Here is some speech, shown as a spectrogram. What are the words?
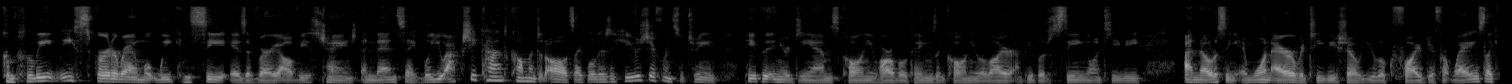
completely skirt around what we can see is a very obvious change and then say, well, you actually can't comment at all. It's like, well, there's a huge difference between people in your DMs calling you horrible things and calling you a liar and people just seeing you on TV and noticing in one hour of a TV show you look five different ways. Like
